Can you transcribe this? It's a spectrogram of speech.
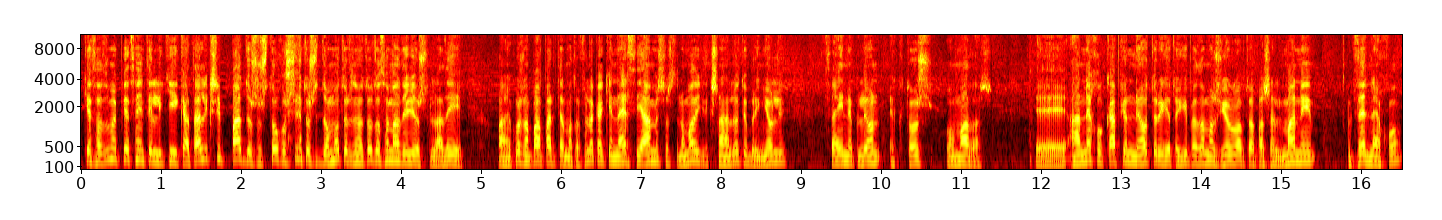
και θα δούμε ποια θα είναι η τελική κατάληξη. Πάντως ο στόχος είναι το συντομότερο δυνατό το θέμα να τελειώσει. Δηλαδή, ο Παναθηναϊκός να πάει να πάρει τερματοφύλακα και να έρθει άμεσα στην ομάδα γιατί ξαναλέω ότι ο Μπρινιόλη θα είναι πλέον εκτός ομάδας. Ε, αν έχω κάποιον νεότερο για το γήπεδο μας Γιώργο από το Απασαλημάνι δεν έχω.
